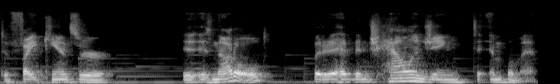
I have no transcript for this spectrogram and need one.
to fight cancer is not old, but it had been challenging to implement.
